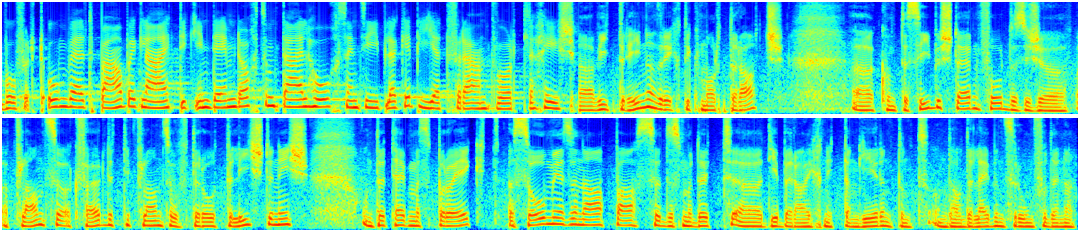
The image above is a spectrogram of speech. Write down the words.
wo für die Umweltbaubegleitung in dem doch zum Teil hochsensiblen Gebiet verantwortlich ist. Äh, weiter hinten, Richtung Morteratsch, äh, kommt der Siebenstern vor. Das ist eine, eine, Pflanze, eine geförderte Pflanze, die auf der roten Liste ist. Und dort haben wir das Projekt so müssen anpassen, dass wir dort äh, die Bereiche nicht tangieren und, und auch den Lebensraum von diesen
